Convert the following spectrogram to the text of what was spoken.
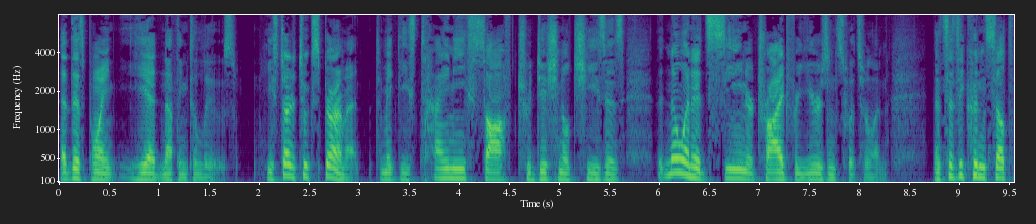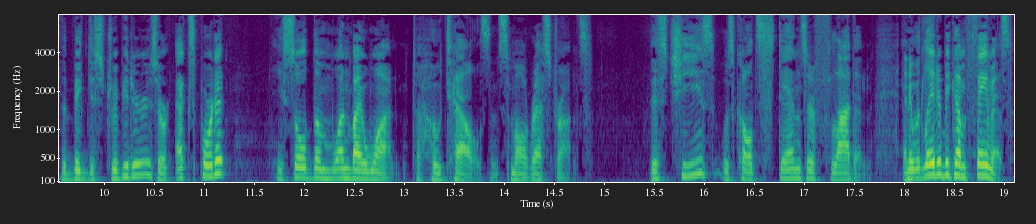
at this point, he had nothing to lose. He started to experiment to make these tiny, soft, traditional cheeses that no one had seen or tried for years in Switzerland. And since he couldn't sell to the big distributors or export it, he sold them one by one to hotels and small restaurants. This cheese was called Stanser Fladen, and it would later become famous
